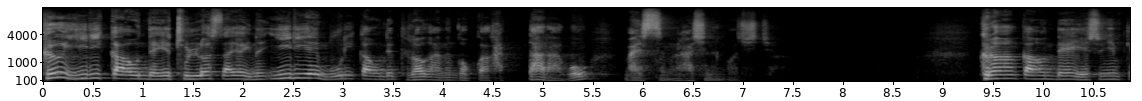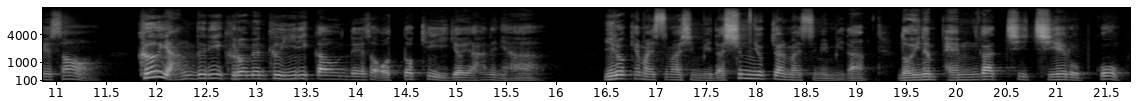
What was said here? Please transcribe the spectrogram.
그 이리 가운데에 둘러싸여 있는 이리의 무리 가운데 들어가는 것과 같다라고 말씀을 하시는 것이죠. 그러한 가운데 예수님께서 그 양들이 그러면 그 이리 가운데에서 어떻게 이겨야 하느냐 이렇게 말씀하십니다. 16절 말씀입니다. 너희는 뱀같이 지혜롭고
